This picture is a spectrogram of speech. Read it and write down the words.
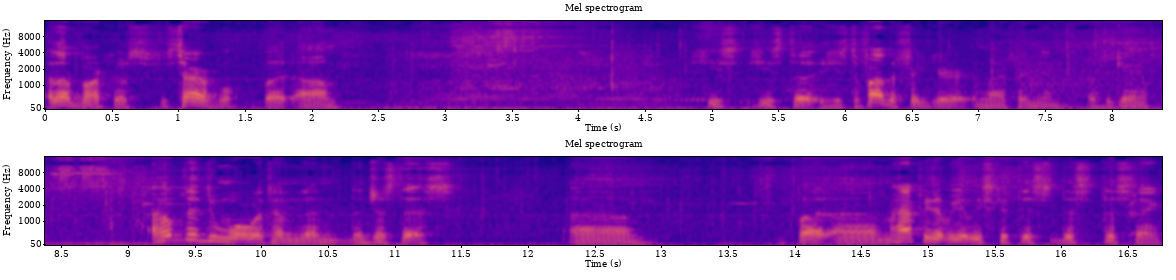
I love Marcos. He's terrible, but um he's he's the he's the father figure in my opinion of the game. I hope they do more with him than than just this. Um, but I'm happy that we at least get this this this thing.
